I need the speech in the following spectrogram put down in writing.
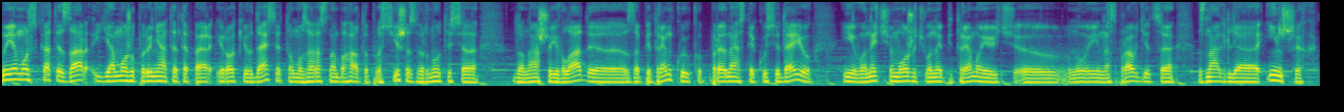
Ну я можу сказати, зар я можу порівняти тепер і років 10, тому зараз набагато простіше звернутися до нашої влади е, за підтримкою, принести якусь ідею, і вони чи можуть, вони підтримують. Е, Ну і насправді це знак для інших,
